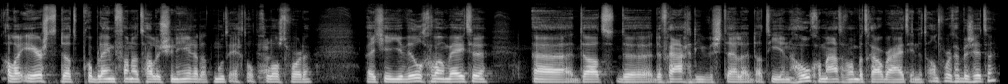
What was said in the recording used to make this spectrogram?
allereerst dat probleem van het hallucineren, dat moet echt opgelost worden. Weet je, je wil gewoon weten uh, dat de, de vragen die we stellen, dat die een hoge mate van betrouwbaarheid in het antwoord hebben zitten.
